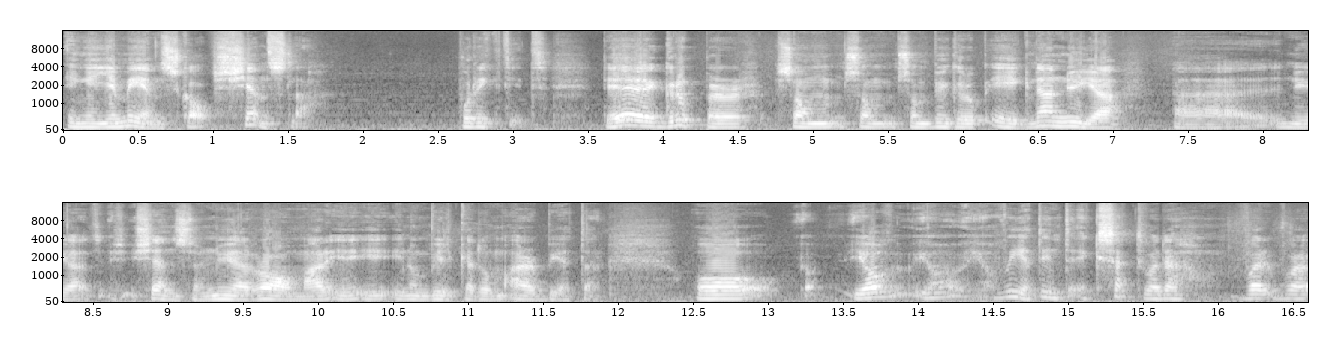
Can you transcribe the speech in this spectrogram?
ingen gemenskapskänsla på riktigt. Det är grupper som, som, som bygger upp egna nya, uh, nya tjänster, nya ramar i, i, inom vilka de arbetar. Och jag, jag, jag vet inte exakt vad det, vad, vad,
